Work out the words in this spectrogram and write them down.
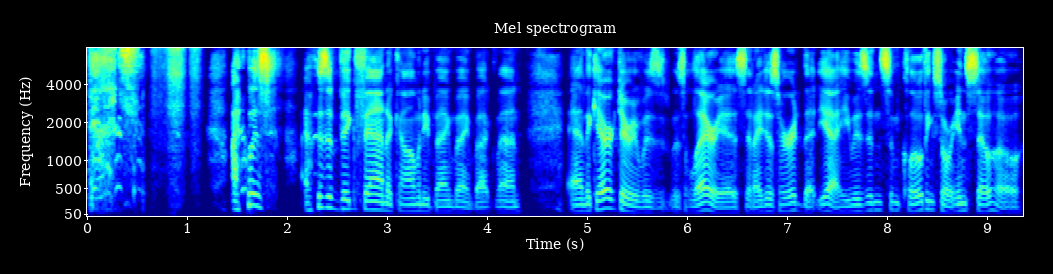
what? I was I was a big fan of comedy Bang Bang back then, and the character was was hilarious. And I just heard that yeah, he was in some clothing store in Soho.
